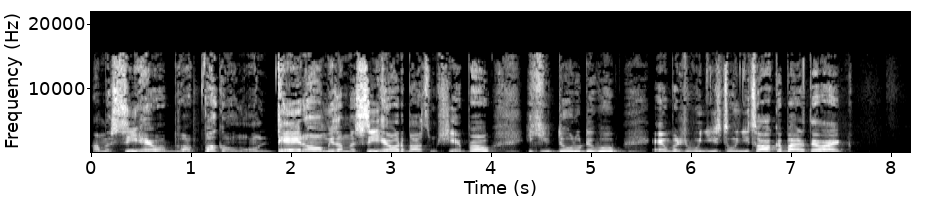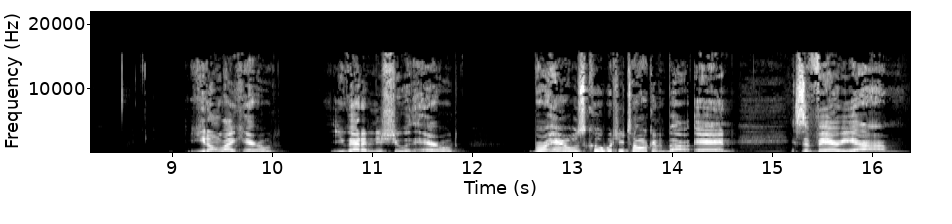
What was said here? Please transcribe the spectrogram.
I'm gonna see Harold, uh, fuck on, on dead homies. I'm gonna see Harold about some shit, bro. He keep doodle doo whoop. And when you when you talk about it, they're like, you don't like Harold? You got an issue with Harold? Bro, Harold's cool. What you talking about? And it's a very um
